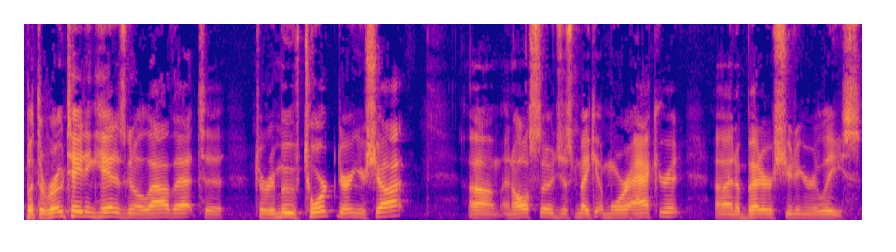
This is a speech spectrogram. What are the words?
But the rotating head is going to allow that to, to remove torque during your shot um, and also just make it more accurate uh, and a better shooting release.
